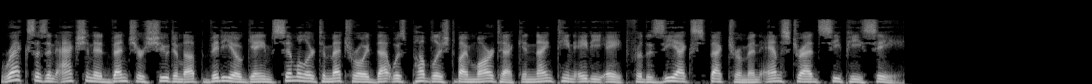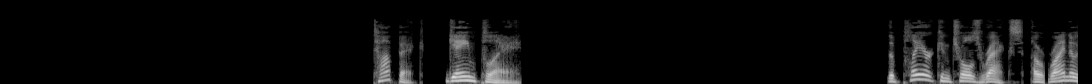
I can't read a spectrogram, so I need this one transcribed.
Rex is an action-adventure shoot-'em-up video game similar to Metroid that was published by Martech in 1988 for the ZX Spectrum and Amstrad CPC. Gameplay The player controls Rex, a Rhino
